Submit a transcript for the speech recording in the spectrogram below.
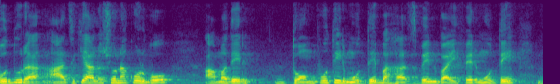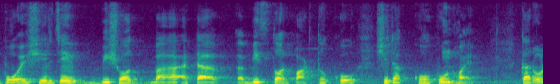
বন্ধুরা, আজকে আলোচনা করব আমাদের দম্পতির মধ্যে বা হাজব্যান্ড ওয়াইফের মধ্যে বয়সের যে বিশদ বা একটা বিস্তর পার্থক্য, সেটা কখন হয়? কারণ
